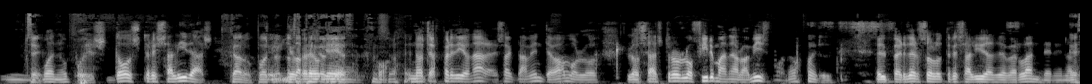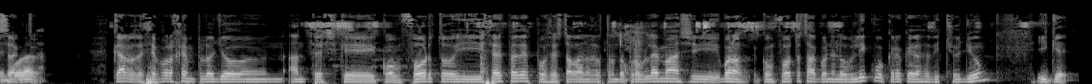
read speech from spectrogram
Mm, Sí. Bueno, pues dos, tres salidas. Claro, pues Eh, no, te has perdido que 10. jo, no te has perdido nada, exactamente, vamos, los, los astros lo firman ahora mismo, ¿no? El, el perder solo tres salidas de Verlander en la Exacto. temporada. Claro, decía por ejemplo John antes que Conforto y Céspedes pues estaban arrastrando problemas y bueno, Conforto estaba con el oblicuo, creo que has dicho John, y que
